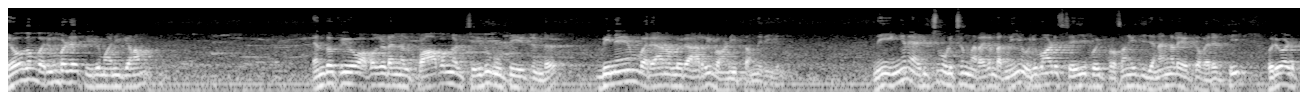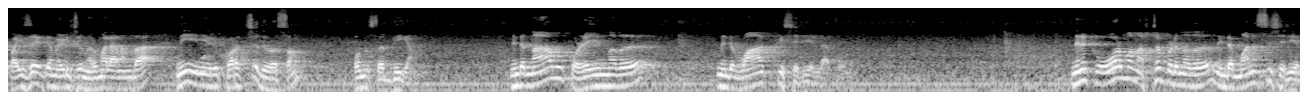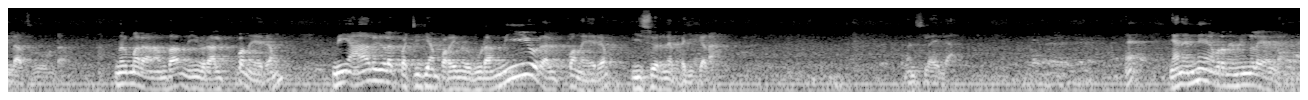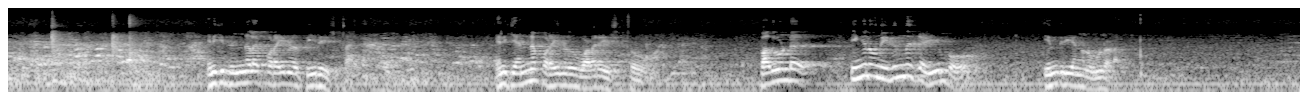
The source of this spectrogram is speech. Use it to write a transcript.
രോഗം വരുമ്പോഴേ തീരുമാനിക്കണം. എന്തൊക്കെയോ അപകടങ്ങൾ പാപങ്ങൾ ചെയ്തു കൂട്ടിയിട്ടുണ്ട്. വിനയം വരാനുള്ളൊരു അറിവാണ് ഈ തന്നിരിക്കുന്നത്. നീ ഇങ്ങനെ അടിച്ചു പൊളിച്ച് നടക്കണ്ട. നീ ഒരുപാട് സ്റ്റേജിൽ പോയി പ്രസംഗിച്ച് ജനങ്ങളെയൊക്കെ വരട്ടി ഒരുപാട് പൈസയൊക്കെ മേടിച്ചു നിർമ്മലാനന്ദ. നീ ഇനി ഒരു കുറച്ച് ദിവസം ഒന്ന് ശ്രദ്ധിക്കണം. നിന്റെ നാവ് കുഴയുന്നത് നിന്റെ വാക്ക് ശരിയല്ലാത്തതുകൊണ്ട് നിനക്ക് ഓർമ്മ നഷ്ടപ്പെടുന്നത് നിന്റെ മനസ്സ് ശരിയല്ലാത്തതുകൊണ്ടാണ് നിർമ്മലാനന്ദ നീ ഒരല്പനേരം നീ ആളുകളെ പറ്റിക്കാൻ പറയുന്നത് കൂടാ. നീ ഒരല്പനേരം ഈശ്വരനെ ഭജിക്കട. മനസ്സിലായില്ല? ഞാൻ എന്നെയാ പറഞ്ഞത്? നിങ്ങളെയല്ല. എനിക്ക് നിങ്ങളെ പറയുന്നത് തീരെ ഇഷ്ടമല്ല. എനിക്ക് എന്നെ പറയുന്നത് വളരെ ഇഷ്ടവുമാണ്. അപ്പം അതുകൊണ്ട് ഇങ്ങനെ ഒന്ന് ഇരുന്ന് കഴിയുമ്പോൾ ഇന്ദ്രിയങ്ങൾ ഉള്ളടങ്ങും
